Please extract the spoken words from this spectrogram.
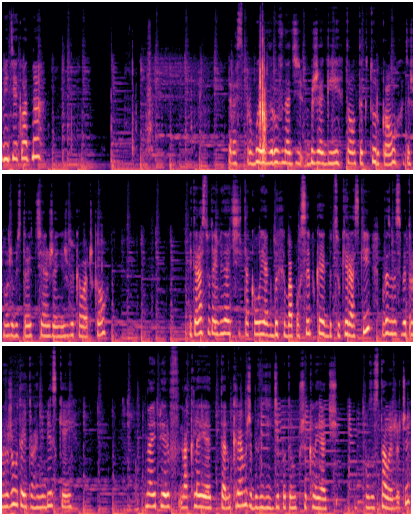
Widzicie jak ładna? Teraz spróbuję wyrównać brzegi tą tekturką, chociaż może być trochę ciężej niż wykałaczką. I teraz tutaj widać taką jakby chyba posypkę, jakby cukieraski. Wezmę sobie trochę żółtej, trochę niebieskiej. Najpierw nakleję ten krem, żeby wiedzieć, gdzie potem przyklejać pozostałe rzeczy.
